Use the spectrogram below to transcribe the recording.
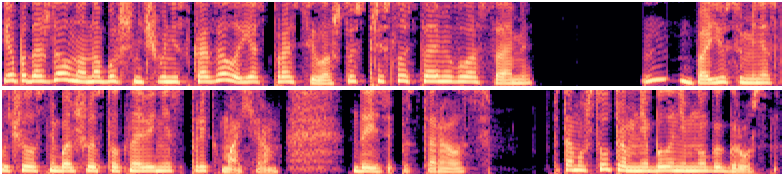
Я подождал, но она больше ничего не сказала, и я спросила, а что стряслось с твоими волосами? «Боюсь, у меня случилось небольшое столкновение с парикмахером», — Дейзи постаралась, «потому что утром мне было немного грустно».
